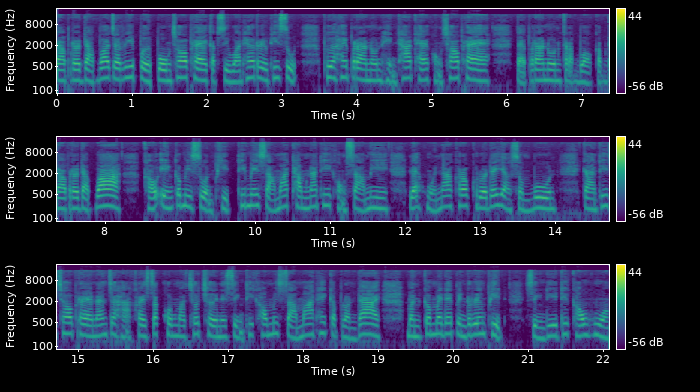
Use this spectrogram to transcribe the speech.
ดาวประดับว่าจะรีบเปิดโปงช่อแพรกับสิวัตให้เร็วที่สุด เพื่อให้ปรานนท์เห็นท่าแท้ของช่อแพร แต่ปรานนท์กลับบอกกับดาวประดับว่า เขาเองก็มีส่วนผิดที่ไม่สามารถทำหน้าที่ของสามี และหัวหน้าครอบครัวได้อย่างสมบูรณ์ การที่ช่อแพรนั้นจะหาใครสักคนมาชดเชยในสิ่งที่เขาไม่สามารถให้กับหล่อนได้ มันก็ไม่ได้เป็นเรื่องผิด สิ่งดีที่เขาห่วง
